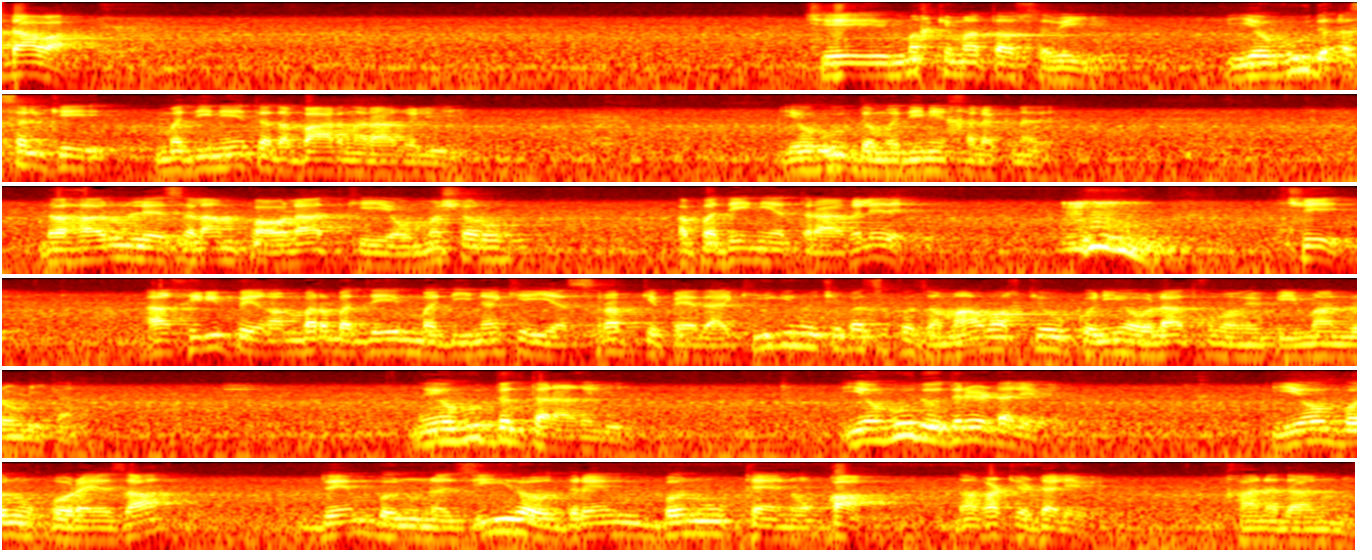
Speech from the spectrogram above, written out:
ادا وا چې مخکې ما تاسو ته ویلي يهود اصل کې مدینه ته د بار نه راغلي يهود د مدینه خلک نه دي د هارون علیہ السلام په اولاد کې یو مشرو په دین یې تراغله دي چې آخري پیغمبر بده مدینه کې یسرب کې پیدا کیږي نو چې بس په زما وخت کې او کني اولاد خو مې ایمان وروړي کنه نو يهود دلته راغلي يهود درې ډلې وي یو بنو قریظه دویم بنو نذیر او دریم بنو قینقا دا غټه ډلې وي خاندانونه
